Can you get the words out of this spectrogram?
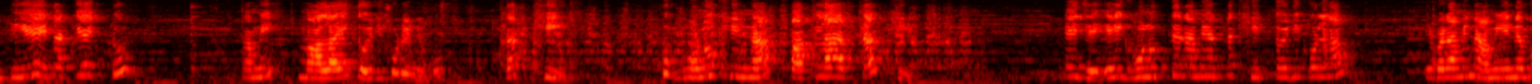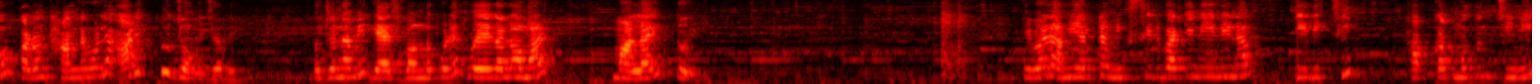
দিয়ে এটাকে একটু আমি মালাই তৈরি করে নেব। তার ক্ষীর। খুব ঘন ক্ষীর না, পাতলা একটা ক্ষীর। এই যে, এই ঘনত্বের আমি একটা ক্ষীর তৈরি করলাম। এবার আমি নামিয়ে নেব, কারণ ঠান্ডা হলে আর একটু জমে যাবে। ওই জন্য আমি গ্যাস বন্ধ করে হয়ে গেল আমার মালাই তৈরি। এবার আমি একটা মিক্সির বাটি নিয়ে নিলাম, দিয়ে দিচ্ছি হাফ কাপ মতন চিনি।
